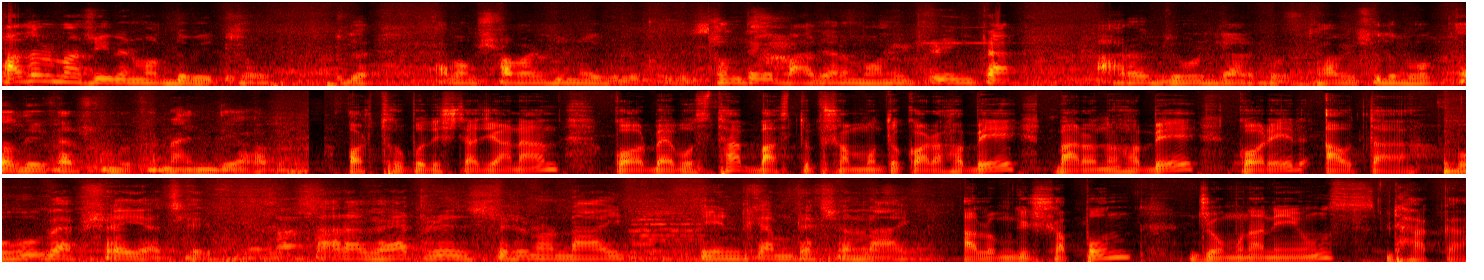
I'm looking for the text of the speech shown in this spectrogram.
সাধারণ মানুষ ইভেন মধ্যবিত্ত। এবং সবার জন্য এগুলো খুব এখন থেকে বাজার মনিটরিংটা আরও জোরদার করতে হবে। শুধু ভোক্তা অধিকার সংরক্ষণ আইন দেওয়া হবে। অর্থ উপদেষ্টা জানান কর ব্যবস্থা বাস্তবসম্মত করা হবে বাড়ানো হবে করের আওতা। বহু ব্যবসায়ী আছে। তারা ভ্যাট রেজিস্ট্রেশনও নাই ইনকাম ট্যাক্সও নাই। আলমগীর স্বপন যমুনা নিউজ ঢাকা।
